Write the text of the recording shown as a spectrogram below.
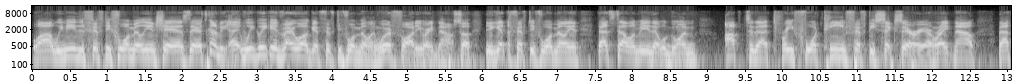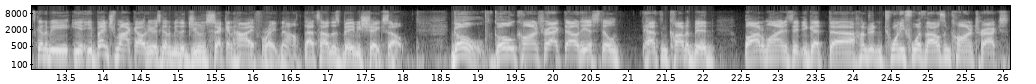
Well, we needed 54 million shares there. It's going to be, uh, we, we could very well get 54 million. We're at 40 right now. So you get the 54 million. That's telling me that we're going up to that 314.56 area. Right now, that's going to be, your benchmark out here is going to be the June 2nd high for right now. That's how this baby shakes out. Gold. Gold contract out here still hasn't caught a bid. Bottom line is that you got uh, 124,000 contracts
